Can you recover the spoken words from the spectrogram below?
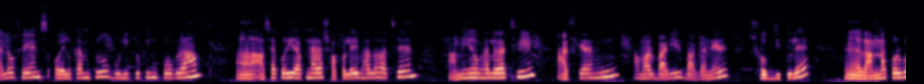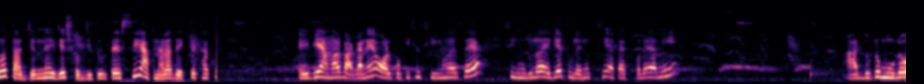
Hello friends, welcome to Buli cooking program. আশা করি আপনারা সকলেই ভালো আছেন, আমিও ভালো আছি। আজকে আমি আমার বাড়ির বাগানের সবজি তুলে রান্না করব। তার জন্য এই যে সবজি তুলতে এসেছি, আপনারা দেখতে থাকুন। এই যে আমার বাগানে অল্প কিছু সিম হয়েছে সিমগুলো এই যে তুলে নিচ্ছি, এক এক করে আমি। আর দুটো মূলও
